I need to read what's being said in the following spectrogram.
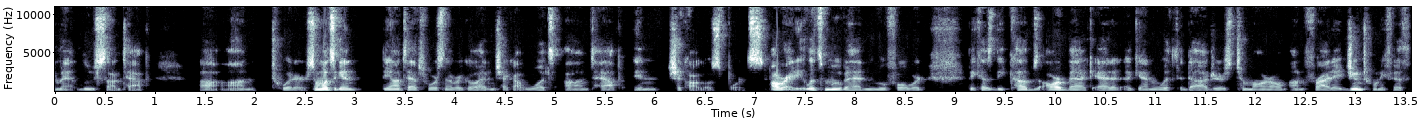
am at Loose on Tap uh, on Twitter. So once again, the On Tap Sports Network. Go ahead and check out what's on tap in Chicago sports. Alrighty, let's move ahead and move forward because the Cubs are back at it again with the Dodgers tomorrow on Friday, June 25th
